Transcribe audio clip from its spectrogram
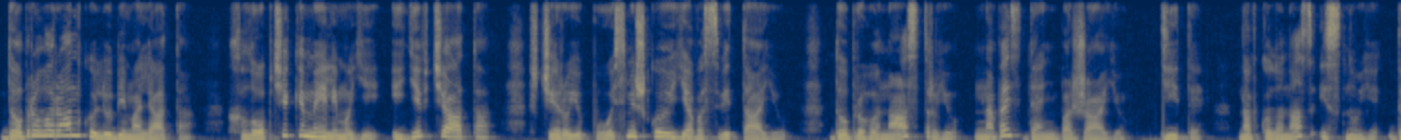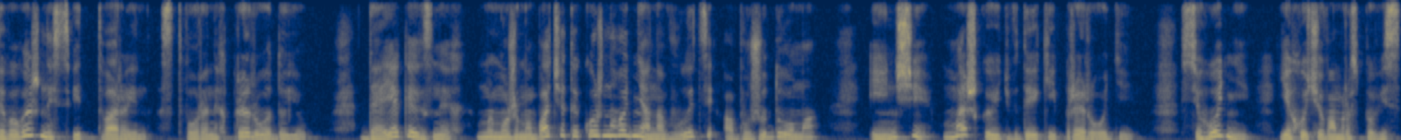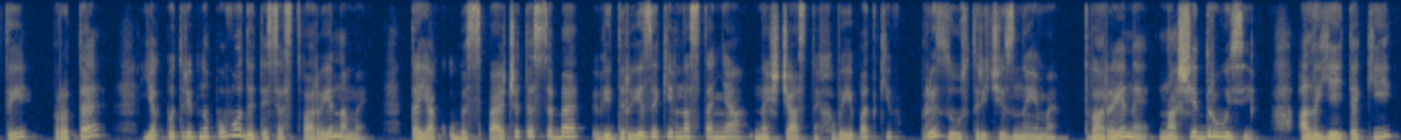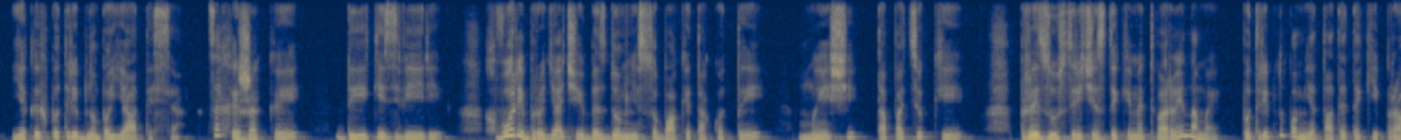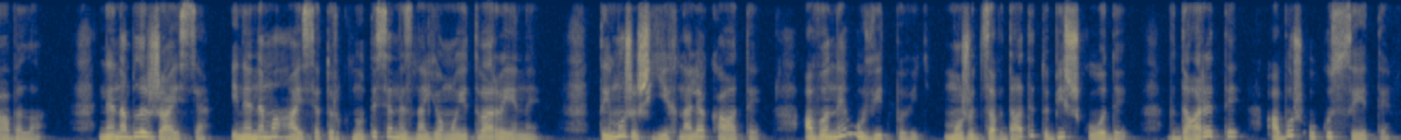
Доброго ранку, любі малята, хлопчики милі мої і дівчата. Щирою посмішкою я вас вітаю. Доброго настрою на весь день бажаю. Діти, навколо нас існує дивовижний світ тварин, створених природою. Деяких з них ми можемо бачити кожного дня на вулиці або ж удома. Інші мешкають в дикій природі. Сьогодні я хочу вам розповісти про те, як потрібно поводитися з тваринами та як убезпечити себе від ризиків настання нещасних випадків при зустрічі з ними. Тварини наші друзі, але є й такі, яких потрібно боятися. Це хижаки, дикі звірі, хворі бродячі і бездомні собаки та коти, миші та пацюки. При зустрічі з дикими тваринами потрібно пам'ятати такі правила: не наближайся і не намагайся торкнутися незнайомої тварини. Ти можеш їх налякати, а вони у відповідь можуть завдати тобі шкоди, вдарити або ж укусити.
